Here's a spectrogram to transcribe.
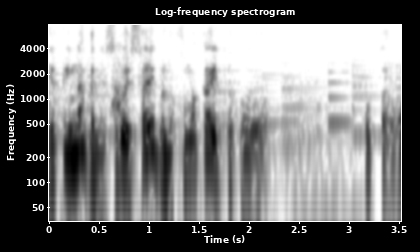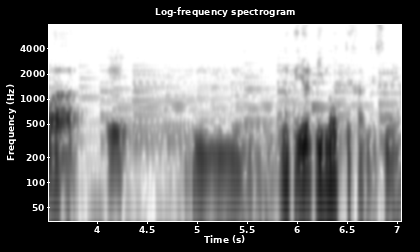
逆になんかね、すごい細部の細かいところとかは、うん。うーん、なんかよりもって感じですね。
